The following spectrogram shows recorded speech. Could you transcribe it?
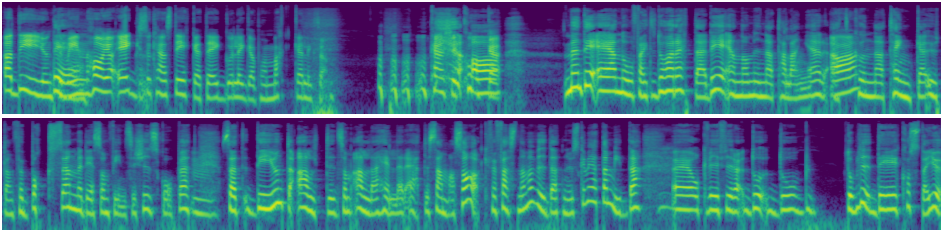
Ja det är ju inte Det- min. Har jag ägg så kan jag steka ett ägg och lägga på en macka liksom. Kanske koka. Ja, men det är nog faktiskt, du har rätt där, det är en av mina talanger. Ja. Att kunna tänka utanför boxen med det som finns i kylskåpet. Mm. Så att det är ju inte alltid som alla heller äter samma sak. För fastnar man vid att nu ska vi äta middag eh, och vi firar, då, då, då blir det kostar ju.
